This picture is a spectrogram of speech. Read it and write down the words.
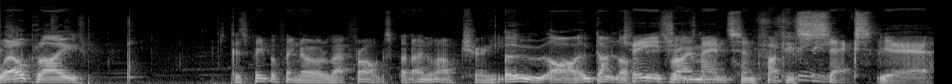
Well played. Because people think they're all about frogs, but I love cheese. Ooh, oh, who don't love a bit of Cheese, cheese, though? romance, and fucking sex. Yeah.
